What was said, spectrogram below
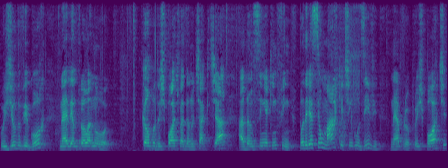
o Gil do Vigor, né, ele entrou lá no campo do esporte fazendo tchak-tchá, a dancinha que, enfim, poderia ser um marketing, inclusive, né, pro, pro esporte,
